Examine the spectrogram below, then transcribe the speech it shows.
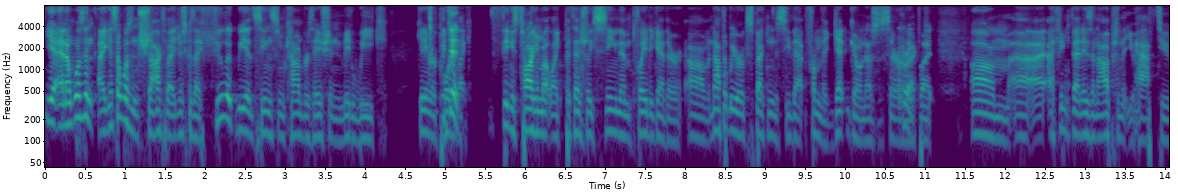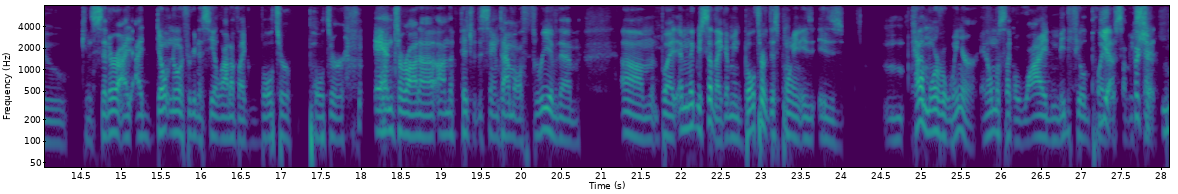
Yeah, and I wasn't. I guess I wasn't shocked by it just because I feel like we had seen some conversation midweek getting reported, like things talking about like potentially seeing them play together. Um, not that we were expecting to see that from the get go necessarily, Correct. but um, uh, I think that is an option that you have to consider. I, I don't know if you're going to see a lot of like Bülter, Polter, and Terodde on the pitch at the same time, all three of them. Um, but I mean, like we said, like I mean, Bülter at this point is is kind of more of a winger and almost like a wide midfield player yeah, extent, sure.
